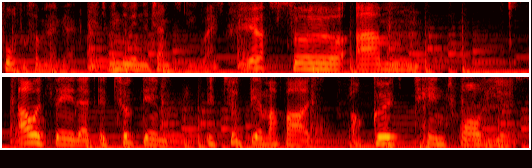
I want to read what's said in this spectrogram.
fourth or something like that, right? When they were in the Champions League, right? Yeah, So um, I would say that it took them it took them about a good 10, 12 years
